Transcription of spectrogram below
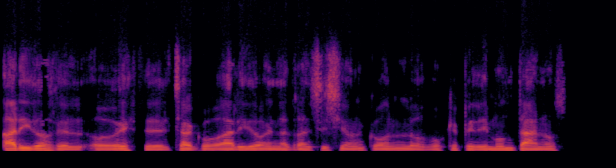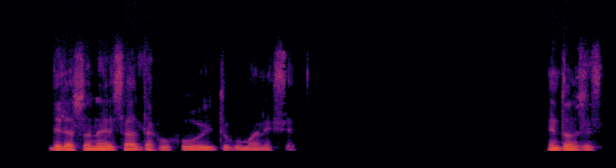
áridos del oeste del Chaco, árido en la transición con los bosques pedemontanos de la zona de Salta, Jujuy, Tucumán, etc. Entonces,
